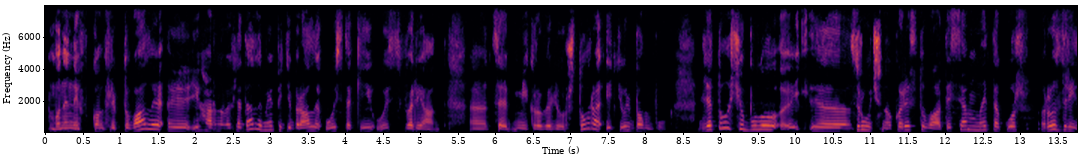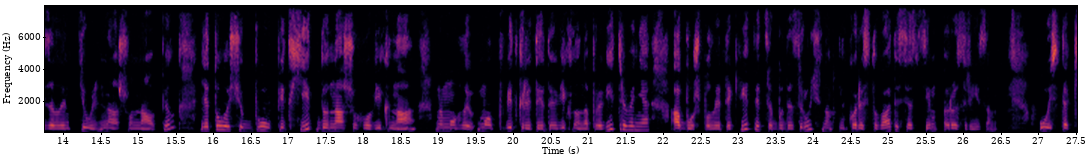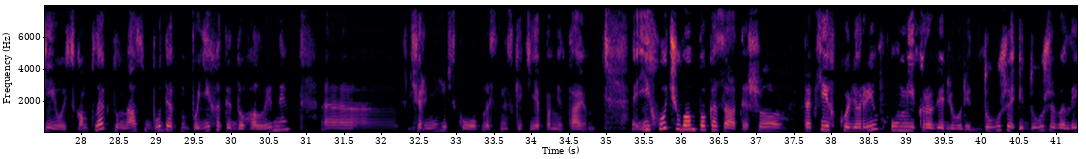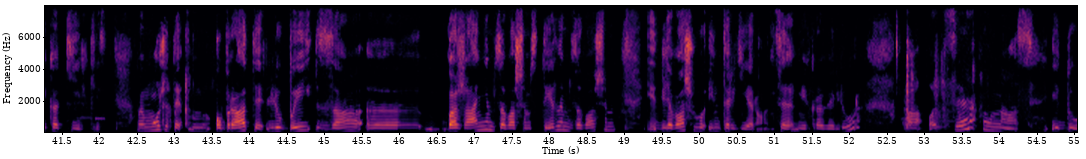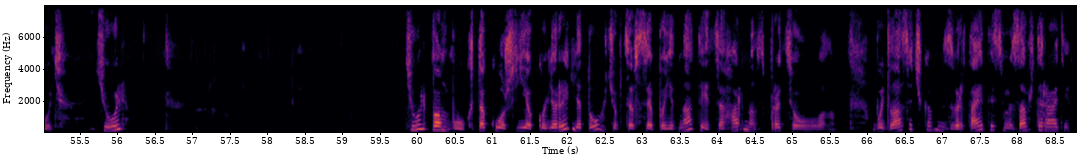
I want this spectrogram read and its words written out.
вони не конфліктували е, і гарно виглядали, ми підібрали ось такий ось варіант. Е, Це мікровелюр штора і тюль бамбук. Для того, щоб було е, зручно користуватися, ми також розрізали тюль нашу навпіл, для того, щоб був підхід до нашого вікна. Ми могли відкрити вікно на провітрювання або ж полити квіти, це буде зручно користуватися цим розрізом. Ось такий ось комплект у нас буде поїхати до Галини е, в Чернігівську область, наскільки я пам'ятаю. І хочу вам показати, що таких кольорів у мікровелюрі дуже і дуже велика кількість. Ви можете обрати любий за е, бажанням, за вашим стилем, за вашим, для вашого інтер'єру. Це мікровелюр. А оце у нас ідуть тюль. Тюль бамбук також є кольори для того, щоб це все поєднати і це гарно спрацьовувало. Будь ласочка, звертайтесь, ми завжди раді.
